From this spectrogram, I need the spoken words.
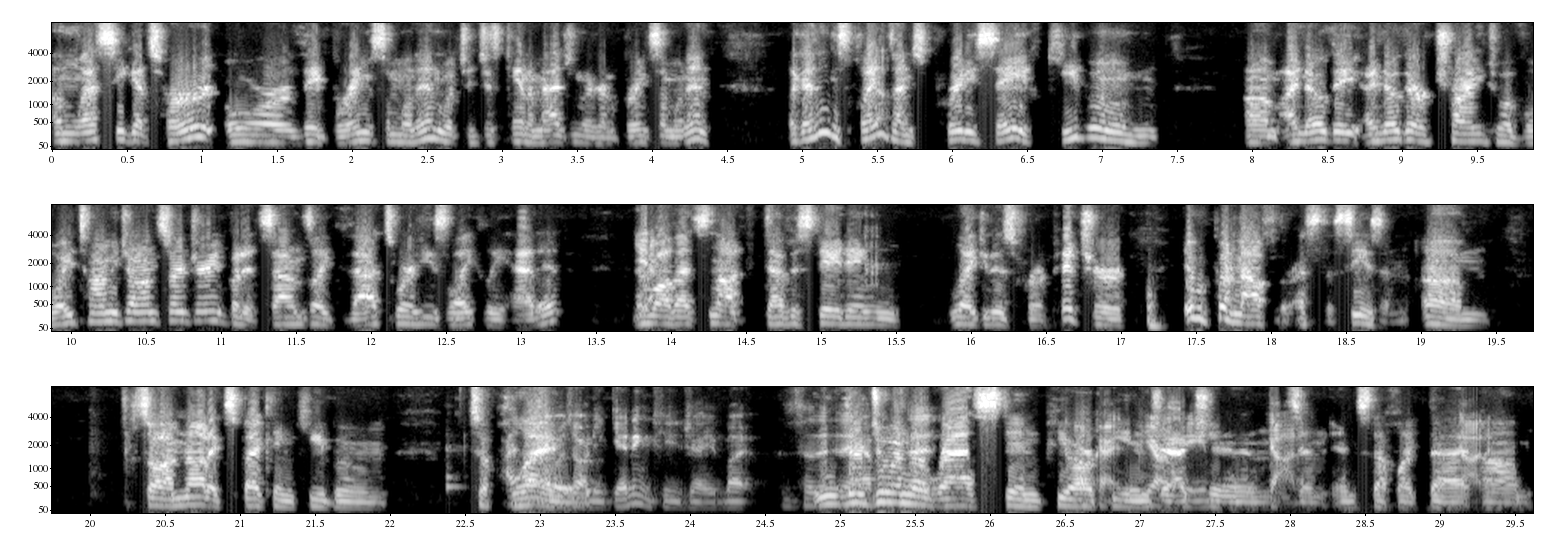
unless he gets hurt or they bring someone in, which I just can't imagine they're going to bring someone in. Like, I think his playing time's pretty safe. Kieboom, um, I know they, I know they're trying to avoid Tommy John surgery, but it sounds like that's where he's likely headed. And Yeah. while that's not devastating like it is for a pitcher, it would put him out for the rest of the season. Um, so I'm not expecting Kieboom to play. I was already getting TJ, but so they They're doing the rest in PRP Okay, injections and, and stuff like that. Um,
